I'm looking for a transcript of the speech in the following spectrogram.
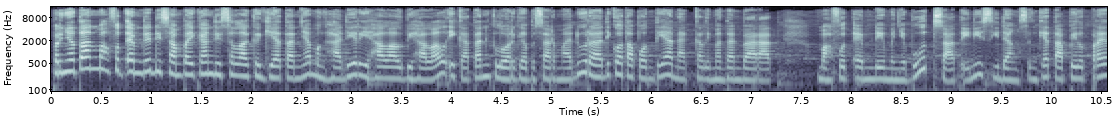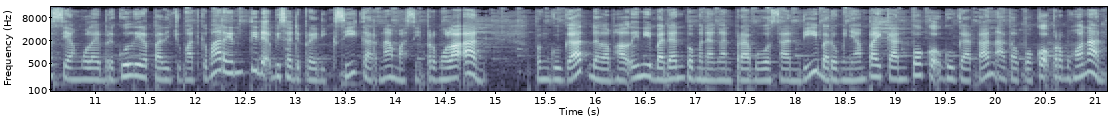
Pernyataan Mahfud MD disampaikan di sela kegiatannya menghadiri halal bihalal Ikatan Keluarga Besar Madura di Kota Pontianak, Kalimantan Barat. Mahfud MD menyebut saat ini sidang sengketa Pilpres yang mulai bergulir pada Jumat kemarin tidak bisa diprediksi karena masih permulaan. Penggugat dalam hal ini Badan Pemenangan Prabowo Sandi baru menyampaikan pokok gugatan atau pokok permohonan.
